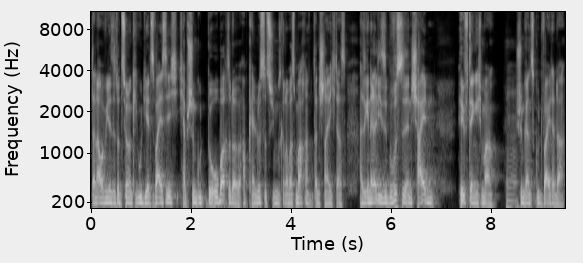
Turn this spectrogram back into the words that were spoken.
dann auch wieder Situation, okay, gut, jetzt weiß ich, ich habe schon gut beobachtet oder habe keine Lust dazu, ich muss gerade noch was machen, dann schneide ich das. Also generell diese bewusste Entscheiden hilft, denke ich mal, Mhm. schon ganz gut weiter da.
